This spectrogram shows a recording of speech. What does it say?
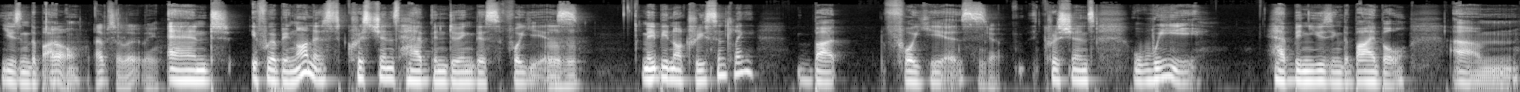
using the Bible. Oh, absolutely. And if we're being honest, Christians have been doing this for years. Maybe not recently, but for years. Yeah. Christians, we have been using the Bible um,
